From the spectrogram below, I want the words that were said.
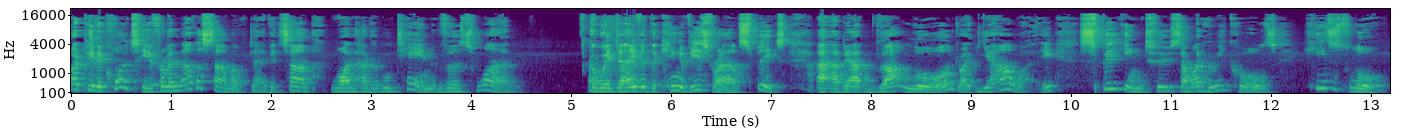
Right, Peter quotes here from another Psalm of David, Psalm 110, verse 1. where David, the king of Israel, speaks uh, about the Lord, right, Yahweh, speaking to someone who he calls his Lord.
